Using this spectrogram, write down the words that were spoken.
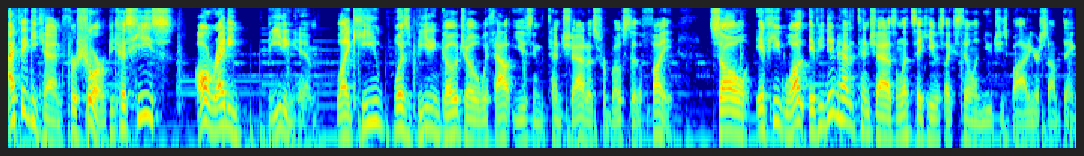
I think he can for sure because he's already beating him. Like he was beating Gojo without using the Ten Shadows for most of the fight. So if he was, if he didn't have the ten shadows, and let's say he was like still in Yuji's body or something,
